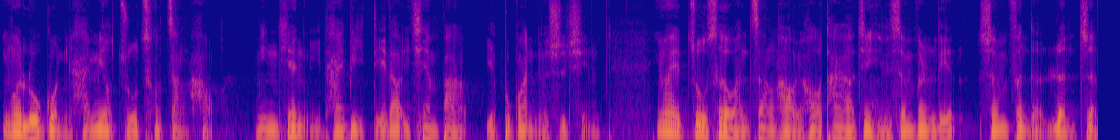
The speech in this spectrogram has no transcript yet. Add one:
因为如果你还没有注册账号，明天以太币跌到一千八也不关你的事情，因为注册完账号以后，他要进行身份链身份的认证，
